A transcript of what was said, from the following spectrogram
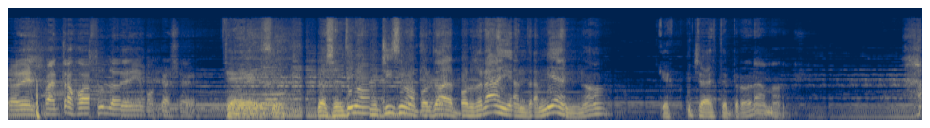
lo del espantajo azul lo teníamos que hacer. Sí, sí. Lo sentimos muchísimo por, toda- por Brian también, ¿no? Que escucha este programa. Sí,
